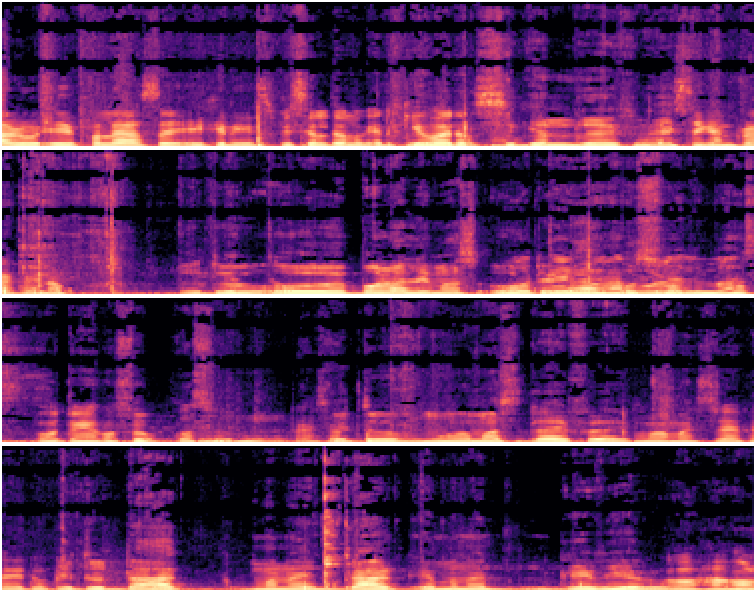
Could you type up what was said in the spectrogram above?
আৰু এইফালে কি আছে এইখিনি স্পেচিয়েল তেওঁলোক। এইটো কি হয় chicken dry fry. Chicken dry fry ন? এইটো বৰালি মাছ ঔটেঙা কচু। বৰালি মাছ। ঔটেঙা কচু। এইটো মোৱা মাছ ড্ৰাই ফ্ৰাই মোৱা মাছ ড্ৰাই ফ্ৰাই এইটো? এইটো ডাৰ্ক মানে ডাৰ্ক মানে গ্ৰেভি আৰু। হাঁহৰ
